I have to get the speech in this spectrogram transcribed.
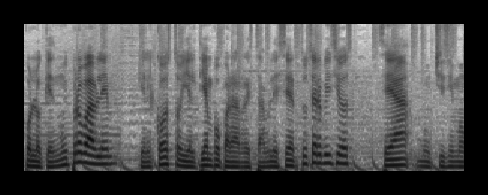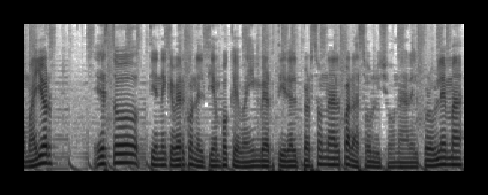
por lo que es muy probable que el costo y el tiempo para restablecer tus servicios sea muchísimo mayor. Esto tiene que ver con el tiempo que va a invertir el personal para solucionar el problema,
